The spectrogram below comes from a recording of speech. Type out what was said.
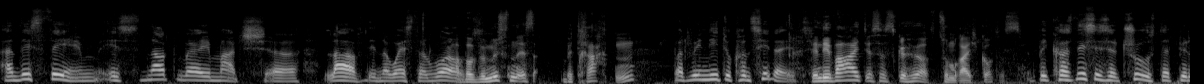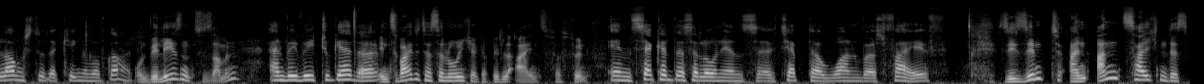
And this theme is not very much uh, loved in the Western world, aber wir müssen es betrachten, but we need to consider it denn die Wahrheit ist, es gehört zum Reich Gottes. because this is a truth that belongs to the kingdom of God. Und wir lesen zusammen And we read together in 2. Thessalonicher Kapitel 1, Vers 5. in 2 Thessalonians uh, chapter 1 verse 5 Sie sind ein Anzeichen des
